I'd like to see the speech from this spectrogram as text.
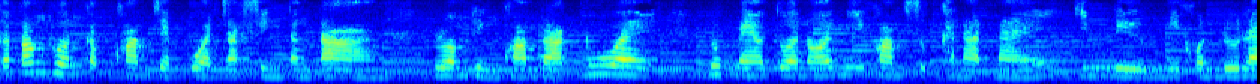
ก็ต้องทนกับความเจ็บปวดจากสิ่งต่างๆ รวมถึงความรักด้วย ลูกแมวตัวน้อยมีความสุขขนาดไหน กินดื่มมีคนดูแล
